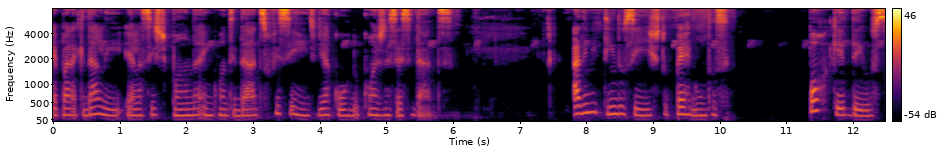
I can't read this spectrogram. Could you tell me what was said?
é para que dali ela se expanda em quantidade suficiente de acordo com as necessidades. Admitindo-se isto, pergunta-se: por que Deus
